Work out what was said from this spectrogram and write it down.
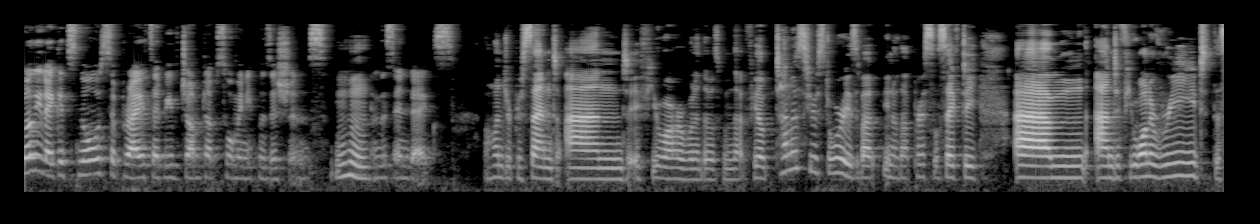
really like it's no surprise that we've jumped up so many positions mm-hmm. in this index. 100% and if you are one of those women that feel tell us your stories about you know that personal safety. Um, and if you want to read the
